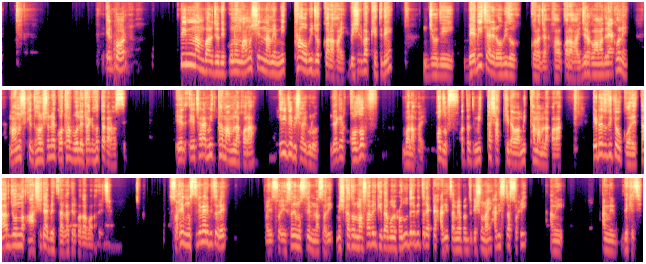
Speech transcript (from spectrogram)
এরপর তিন নাম্বার, যদি কোনো মানুষের নামে মিথ্যা অভিযোগ করা হয়, বেশিরভাগ ক্ষেত্রে যদি বেবিচারের অভিযোগ করা যায় করা হয়, যেরকম আমাদের এখনই মানুষকে ধর্ষণের কথা বলে তাকে হত্যা করা হচ্ছে। এর, এছাড়া মিথ্যা মামলা করা, এই যে বিষয়গুলো, যাকে কজফ বলা হয়, কজফ, অর্থাৎ মিথ্যা সাক্ষী দেওয়া, মিথ্যা মামলা করা, এটা যদি কেউ করে, তার জন্য আশিটা বেত্রাঘাতের কথা বলা হয়েছে। সহি মুসলিমের ভিতরে সহি- মুসলিম না, সরি, মিশকাতুল মাসাবির কিতাবুল হুদুদের ভিতরে একটা হাদিস আমি আপনাদেরকে শোনাই। হাদিসটা সহি আমি আমি দেখেছি।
